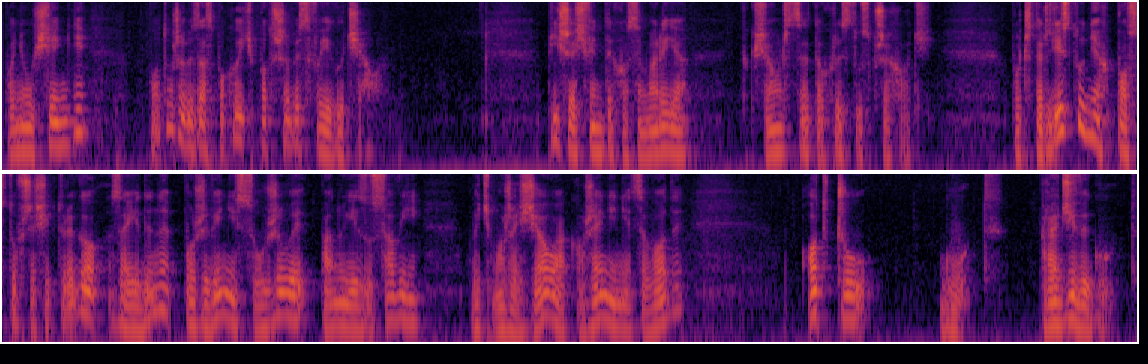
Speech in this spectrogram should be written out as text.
po nią sięgnie po to, żeby zaspokoić potrzeby swojego ciała. Pisze święty Josemaryja w książce To Chrystus przechodzi. Po 40 dniach postu, w czasie którego za jedyne pożywienie służyły Panu Jezusowi być może zioła, korzenie, nieco wody, odczuł głód, prawdziwy głód,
